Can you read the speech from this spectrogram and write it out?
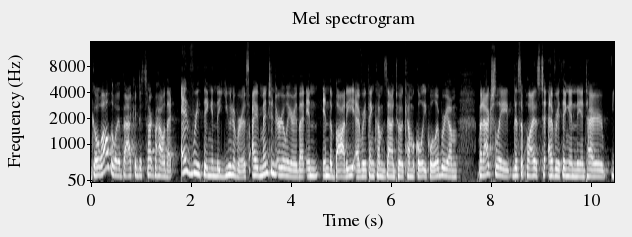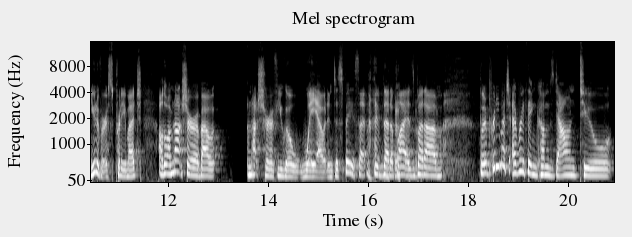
go all the way back and just talk about how that everything in the universe. I mentioned earlier that in in the body everything comes down to a chemical equilibrium, but actually this applies to everything in the entire universe pretty much. Although I'm not sure about I'm not sure if you go way out into space if that applies, but um, but pretty much everything comes down to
